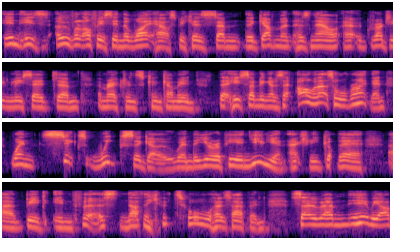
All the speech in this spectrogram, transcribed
in his Oval Office in the White House because um, the government has now uh, grudgingly said um, Americans can come in, that he's suddenly going to say, oh, well, that's all right then. When six weeks ago, when the European Union actually got their uh, bid in first, nothing at all has happened. So um, here we are.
